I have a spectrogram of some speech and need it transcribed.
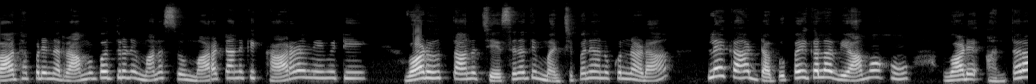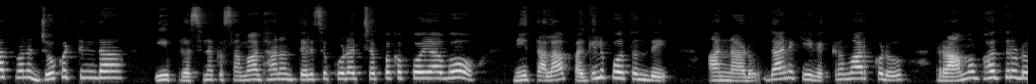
బాధపడిన రామభద్రుని మనసు మారటానికి కారణమేమిటి? వాడు తాను చేసినది మంచి పని అనుకున్నాడా? లేక డబ్బుపై గల వ్యామోహం వాడి అంతరాత్మను జోకొట్టిందా? ఈ ప్రశ్నకు సమాధానం తెలిసి కూడా చెప్పకపోయావో? నీ తల పగిలిపోతుంది అన్నాడు. దానికి విక్రమార్కుడు రామభద్రుడు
